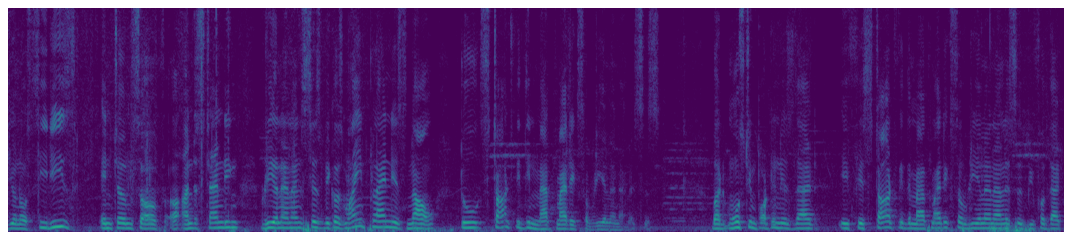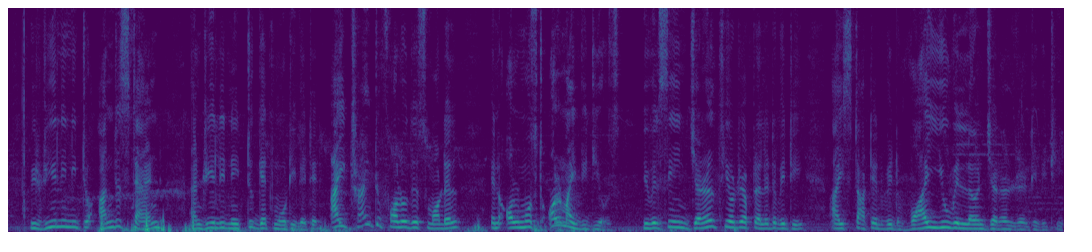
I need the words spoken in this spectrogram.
you know, series in terms of uh, understanding real analysis because my plan is now to start with the mathematics of real analysis. But most important is that if we start with the mathematics of real analysis before that, we really need to understand and really need to get motivated. I try to follow this model in almost all my videos. You will see in general theory of relativity, I started with why you will learn general relativity,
